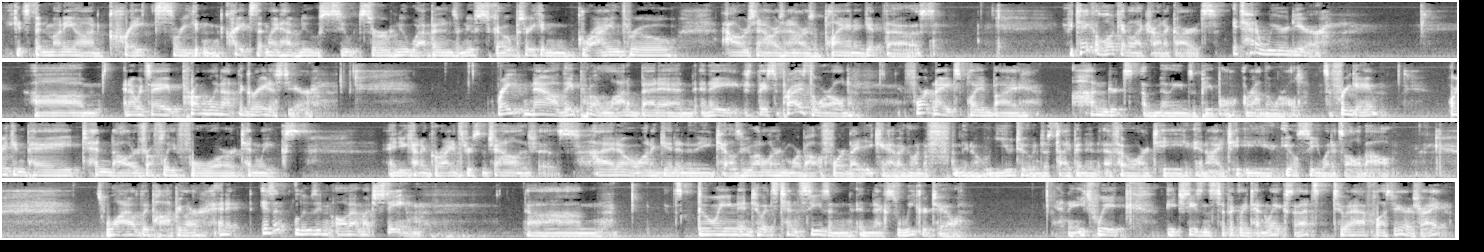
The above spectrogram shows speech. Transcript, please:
you could spend money on crates or you can crates that might have new suits or new weapons or new scopes or you can grind through hours and hours and hours of playing and get those. If you take a look at Electronic Arts, it's had a weird year. Um, and I would say probably not the greatest year right now they put a lot of bet in and they they surprised the world. Fortnite's played by hundreds of millions of people around the world. It's a free game, or you can pay ten dollars roughly for ten weeks, and you kind of grind through some challenges. I don't want to get into the details. If you want to learn more about Fortnite, you can by going to you know YouTube and just type in an F O R T N I T E. You'll see what it's all about. It's wildly popular, and it isn't losing all that much steam. Um, it's going into its 10th season in next week or two. And each week, each season's typically 10 weeks. So that's two and a half plus years, right?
